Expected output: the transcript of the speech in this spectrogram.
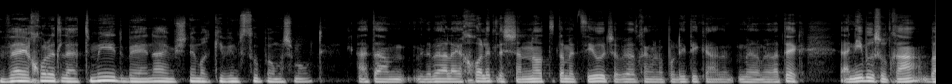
והיכולת להתמיד, בעיניי, הם שני מרכיבים סופר משמעותיים. אתה מדבר על היכולת לשנות את המציאות שהובילה אתכם לפוליטיקה, זה מרתק. אני ברשותך, ב,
